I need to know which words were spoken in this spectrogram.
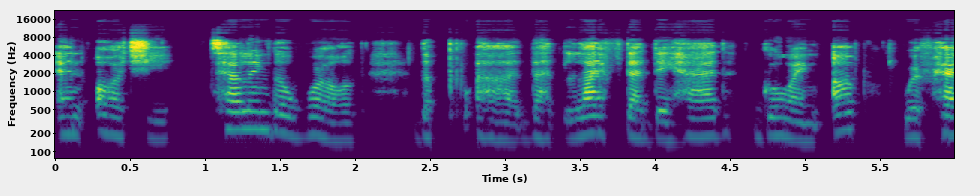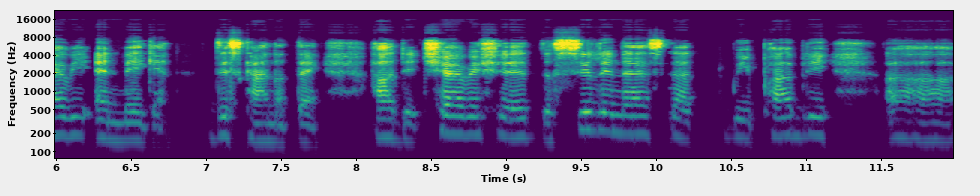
and Archie telling the world the uh, that life that they had going up with Harry and Meghan this kind of thing. How they cherish it the silliness that we probably uh,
